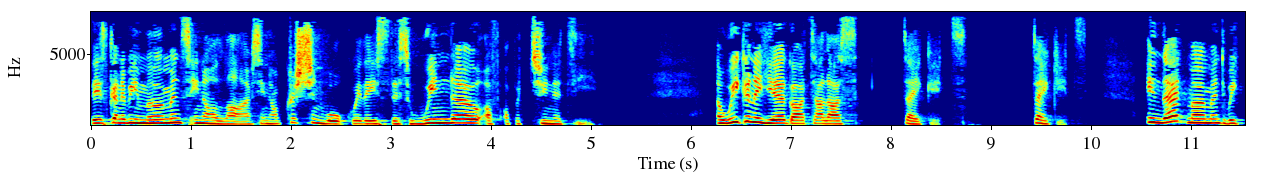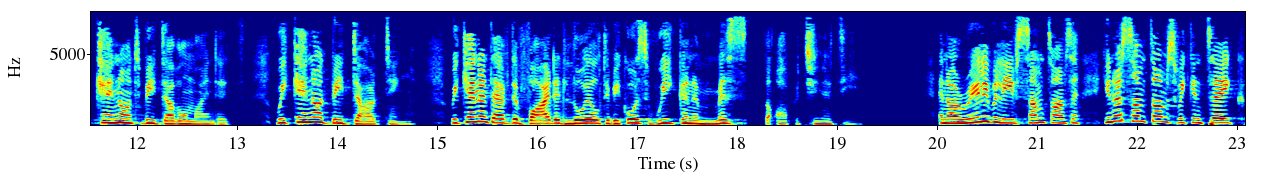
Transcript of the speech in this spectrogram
There's going to be moments in our lives, in our Christian walk, where there's this window of opportunity. And we're going to hear God tell us, take it. Take it. In that moment, we cannot be double-minded. We cannot be doubting. We cannot have divided loyalty because we're going to miss the opportunity. And I really believe sometimes, you know, sometimes we can take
